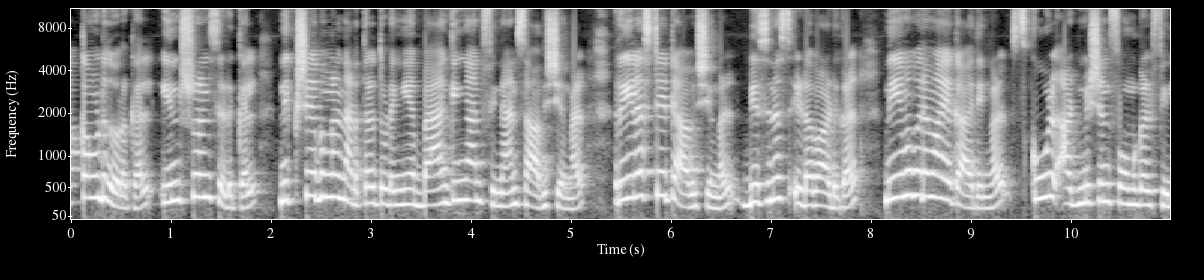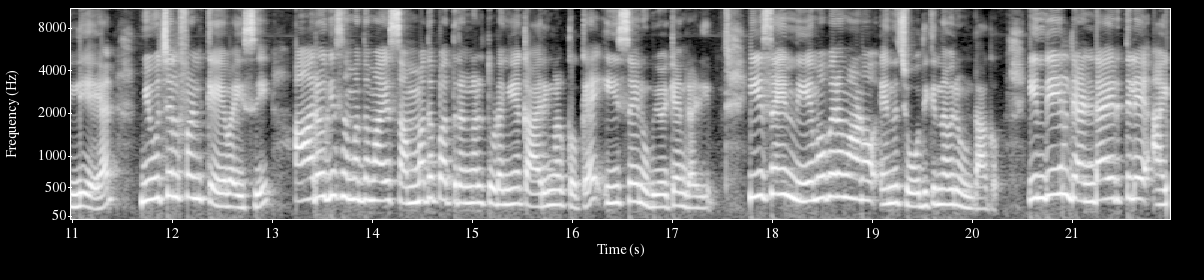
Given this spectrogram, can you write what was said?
അക്കൗണ്ട് തുറക്കൽ ഇൻഷുറൻസ് എടുക്കൽ നിക്ഷേപങ്ങൾ നടത്തൽ തുടങ്ങിയ ബാങ്കിംഗ് ആൻഡ് ഫിനാൻസ് ആവശ്യങ്ങൾ റിയൽ എസ്റ്റേറ്റ് ആവശ്യങ്ങൾ ബിസിനസ് ഇടപാടുകൾ നിയമപരമായ കാര്യങ്ങൾ സ്കൂൾ അഡ്മിഷൻ ഫോമുകൾ ഫില്ല് ചെയ്യാൻ mutual fund K Y C ആരോഗ്യ സംബന്ധമായ സമ്മതപത്രങ്ങൾ തുടങ്ങിയ കാര്യങ്ങൾക്കൊക്കെ ഇ സൈൻ ഉപയോഗിക്കാൻ കഴിയും. ഇ സൈൻ നിയമപരമാണോ എന്ന് ചോദിക്കുന്നവരും ഉണ്ടാകും ഇന്ത്യയിൽ രണ്ടായിരത്തിലെ ഐ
